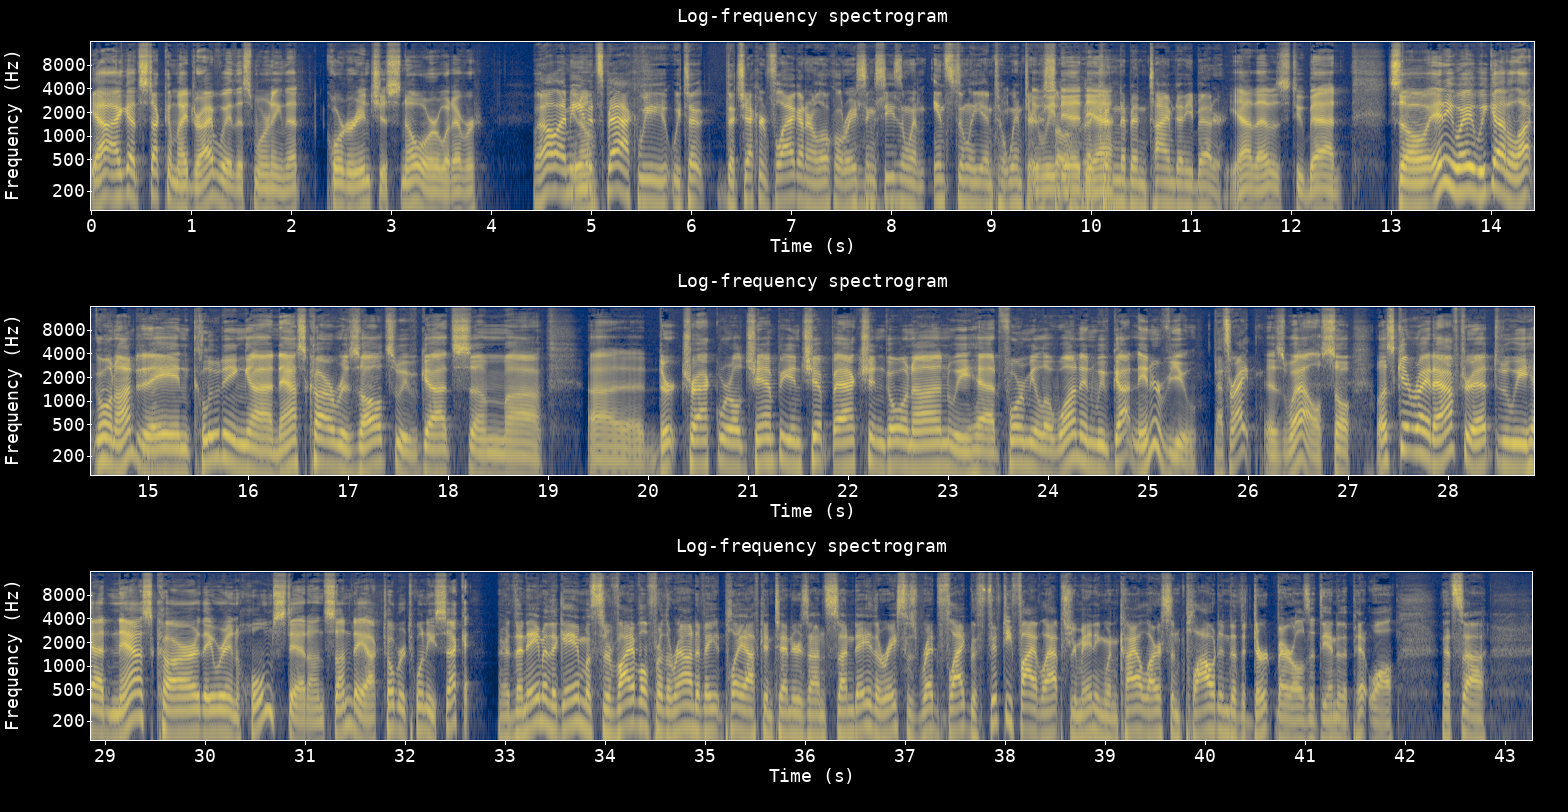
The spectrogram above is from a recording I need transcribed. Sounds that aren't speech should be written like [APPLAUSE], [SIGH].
Yeah, I got stuck in my driveway this morning, that quarter inch of snow or whatever. Well, I mean, You know? it's back. We we took the checkered flag on our local racing season, went instantly into winter. We so did, That yeah. couldn't have been timed any better. Yeah, that was too bad. So anyway, we got a lot going on today, including uh, NASCAR results. We've got some uh, uh, dirt track world championship action going on. We had Formula One, and we've got an interview That's right. as well. So let's get right after it. We had NASCAR. They were in Homestead on Sunday, October twenty second. The name of the game was Survival for the Round of Eight playoff contenders on Sunday. The race was red flagged with 55 laps remaining when Kyle Larson plowed into the dirt barrels at the end of the pit wall. That's, uh,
